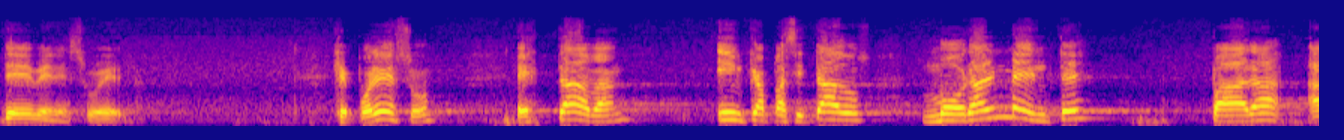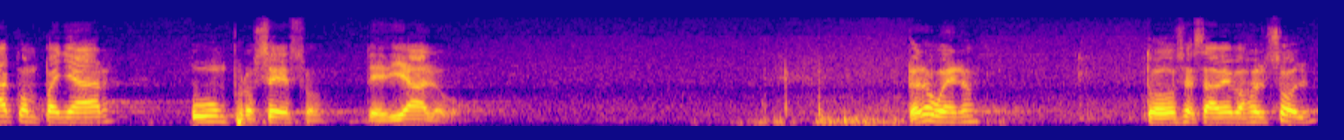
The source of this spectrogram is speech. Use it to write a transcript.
de Venezuela. Que por eso estaban incapacitados moralmente para acompañar un proceso de diálogo. Pero bueno, todo se sabe bajo el sol,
